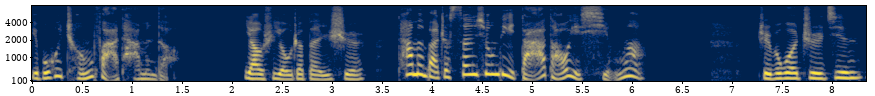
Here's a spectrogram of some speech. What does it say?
也不会惩罚他们的。要是有这本事，他们把这三兄弟打倒也行啊。只不过至今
